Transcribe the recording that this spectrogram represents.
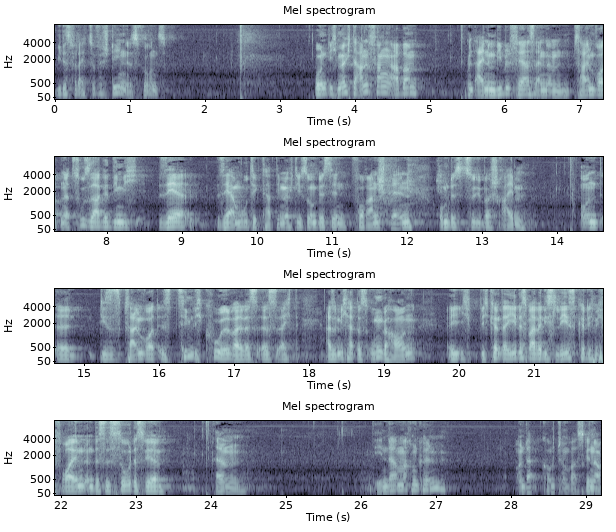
wie das vielleicht zu verstehen ist für uns. Und ich möchte anfangen aber mit einem Bibelvers, einem Psalmwort, einer Zusage, die mich sehr, sehr ermutigt hat. Die möchte ich so ein bisschen voranstellen, um das zu überschreiben. Und äh, dieses Psalmwort ist ziemlich cool, weil das ist echt, also mich hat das umgehauen ich, ich könnte da jedes Mal, wenn ich es lese, könnte ich mich freuen. Und das ist so, dass wir ähm, den da machen können. Und da kommt schon was, genau.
